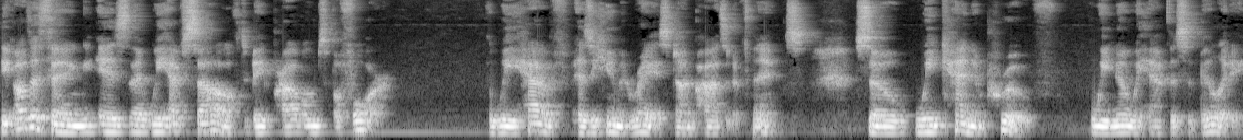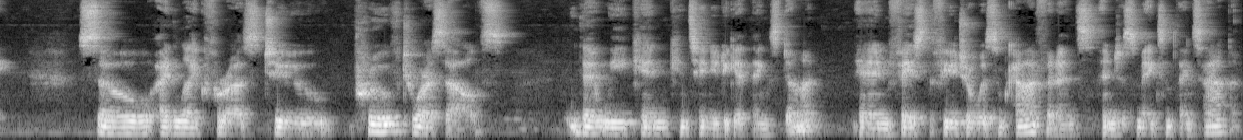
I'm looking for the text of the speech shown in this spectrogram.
The other thing is that we have solved big problems before. We have, as a human race, done positive things. So we can improve. We know we have this ability. So I'd like for us to prove to ourselves that we can continue to get things done and face the future with some confidence and just make some things happen.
